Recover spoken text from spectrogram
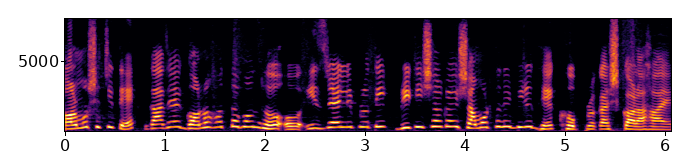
কর্মসূচিতে গাজায় গণহত্যা বন্ধ ও ইসরায়েলের প্রতি ব্রিটিশ সরকারের সমর্থনের বিরুদ্ধে ক্ষোভ প্রকাশ করা হয়।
